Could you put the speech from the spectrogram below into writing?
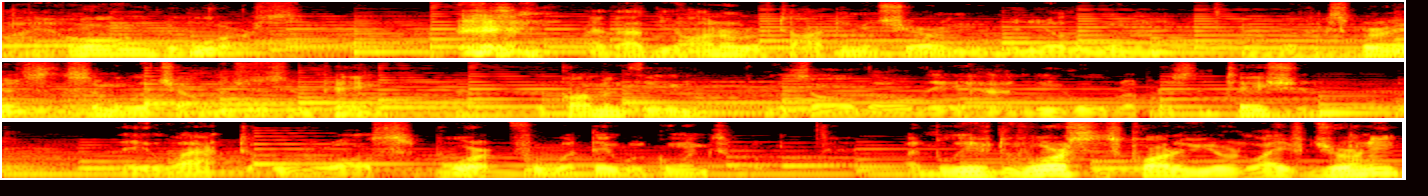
my own divorce. I've had the honor of talking and sharing with many other women who have experienced similar challenges and pain. The common theme was although they had legal representation, they lacked overall support for what they were going through. I believe divorce is part of your life journey.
